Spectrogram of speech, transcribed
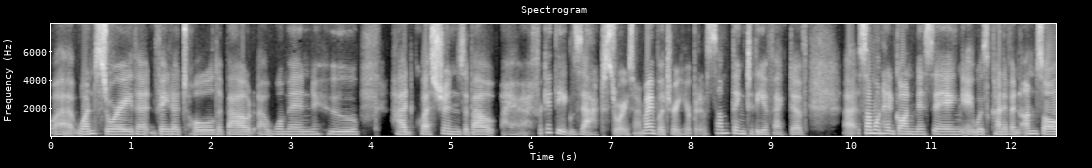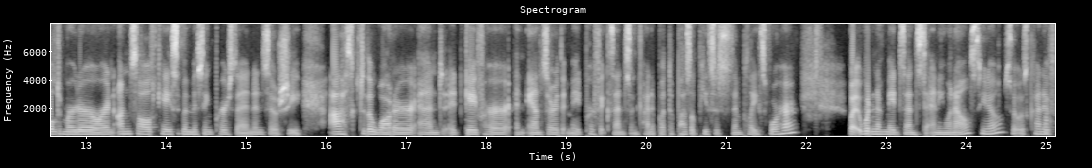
uh, one story that veda told about a woman who had questions about I, forget the exact story so i might butcher it here but it was something to the effect of uh, someone had gone missing. It was kind of an unsolved murder or an unsolved case of a missing person and so she asked the water and it gave her an answer that made perfect sense and kind of put the puzzle pieces in place for her but it wouldn't have made sense to anyone else, you know? So it was kind of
